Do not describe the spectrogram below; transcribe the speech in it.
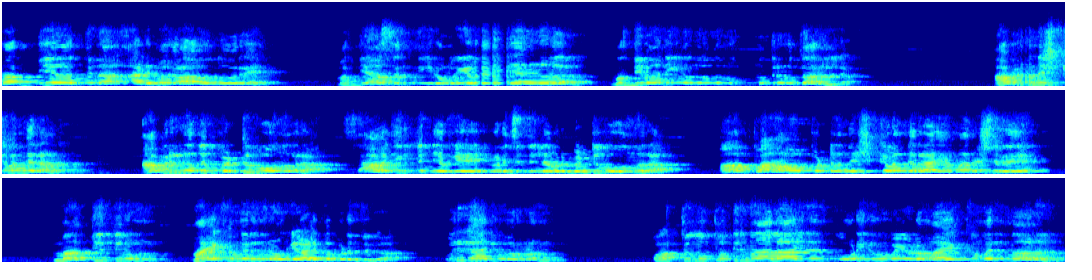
മദ്യത്തിന് അടിമകളാവുന്നവരെ മദ്യാസക്തി രോഗികളെ ഞങ്ങൾ മദ്യപാനികളെന്നൊന്നും മുദ്രകുത്താറില്ല. അവർ നിഷ്കളങ്കരാണ്. അവരിനത് പെട്ടുപോകുന്നവരാ. സാഹചര്യത്തിന്റെ ഒക്കെ വെളിച്ചത്തിൽ അവർ പെട്ടുപോകുന്നവരാ. ആ പാവപ്പെട്ട നിഷ്കളങ്കരായ മനുഷ്യരെ മദ്യത്തിനും മയക്കുമരുന്നിനും ഒക്കെ അടിമപ്പെടുത്തുക. ഒരു കാര്യം ഓർക്കണം. പത്ത് മുപ്പത്തിനാലായിരം കോടി രൂപയുടെ മയക്കുമരുന്നാണ്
